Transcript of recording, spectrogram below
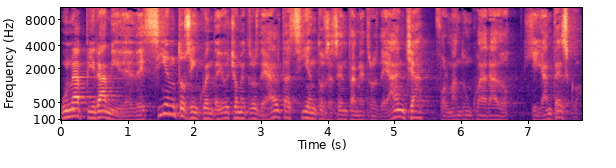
una pirámide de 158 metros de alta, 160 metros de ancha, formando un cuadrado gigantesco.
